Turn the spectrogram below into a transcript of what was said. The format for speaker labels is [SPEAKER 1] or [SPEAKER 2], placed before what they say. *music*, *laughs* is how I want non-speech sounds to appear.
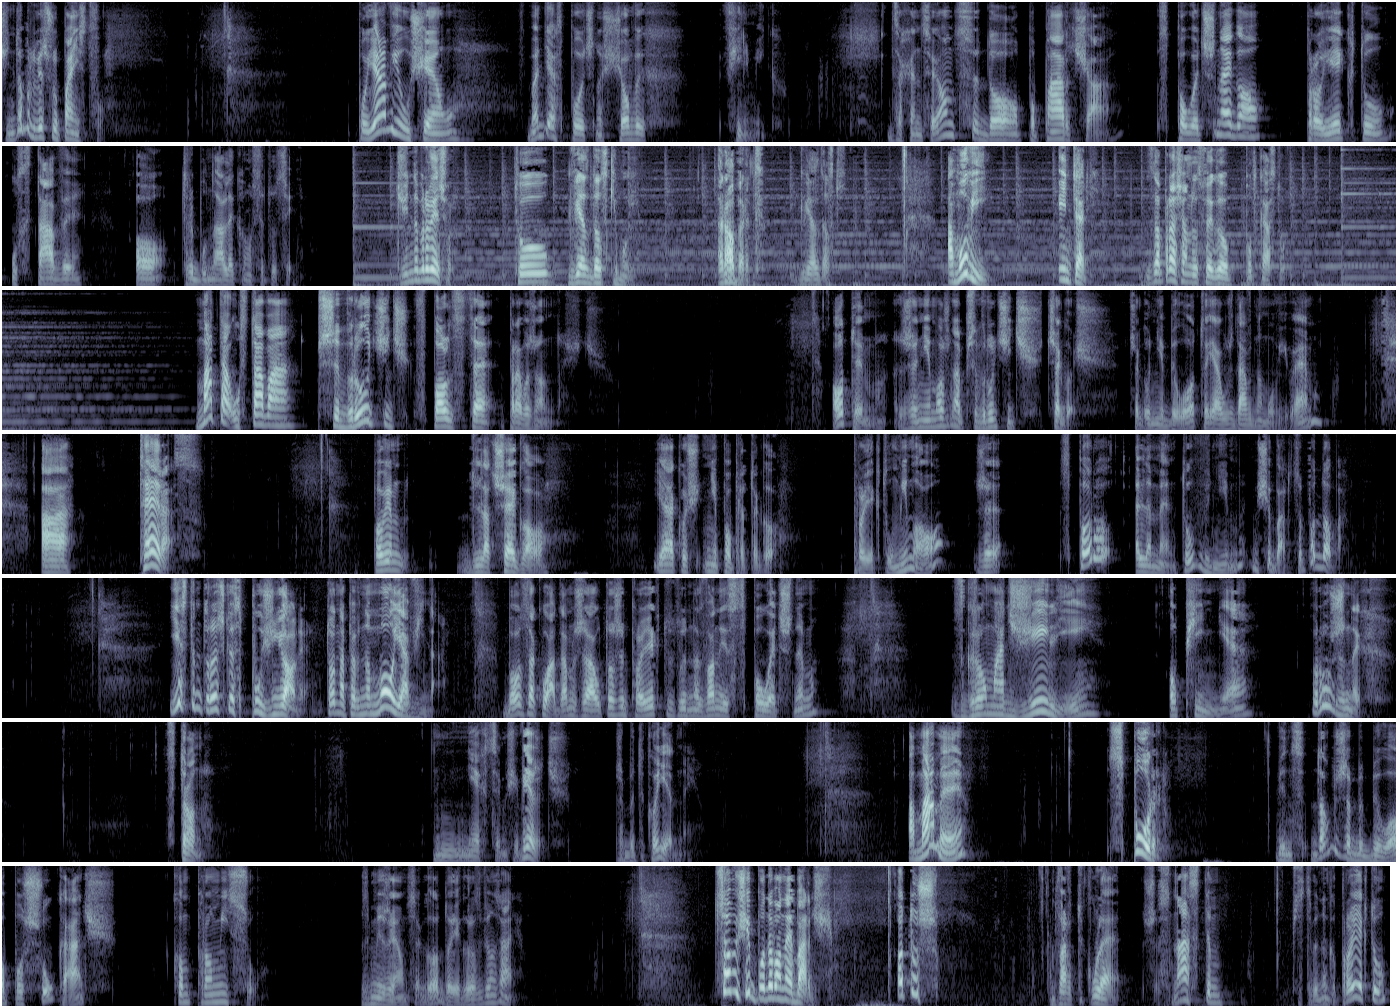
[SPEAKER 1] Dzień dobry wieczór Państwu. Pojawił się w mediach społecznościowych filmik zachęcający do poparcia społecznego projektu ustawy o Trybunale Konstytucyjnym. Dzień dobry wieczór. Tu Gwiazdowski mówi. Robert Gwiazdowski. A mówi Interi. Zapraszam do swojego podcastu. Ma ta ustawa przywrócić w Polsce praworządność. O tym, że nie można przywrócić czegoś, czego nie było, to ja już dawno mówiłem. A teraz powiem, dlaczego ja jakoś nie poprę tego projektu, mimo że sporo elementów w nim mi się bardzo podoba. Jestem troszeczkę spóźniony. To na pewno moja wina, bo zakładam, że autorzy projektu, który nazwany jest społecznym, zgromadzili opinie różnych stron. Nie chcę mi się wierzyć, żeby tylko jednej. A mamy spór, więc dobrze by było poszukać kompromisu zmierzającego do jego rozwiązania. Co mi się podoba najbardziej? Otóż w artykule 16 przedstawionego projektu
